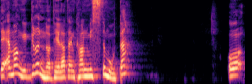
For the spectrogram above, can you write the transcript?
Det er mange grunner til at en kan miste motet. Og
